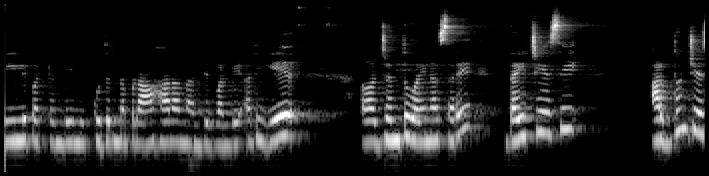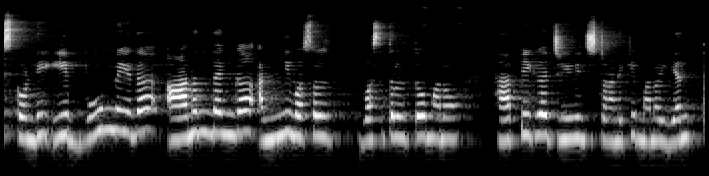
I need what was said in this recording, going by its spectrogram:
నీళ్ళు పెట్టండి మీకు కుదిరినప్పుడు ఆహారాన్ని అందివ్వండి. అది ఏ జంతువు అయినా సరే దయచేసి అర్థం చేసుకోండి. ఈ భూమి మీద ఆనందంగా అన్ని వసలు వసతులతో మనం హ్యాపీగా జీవించడానికి మనం ఎంత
